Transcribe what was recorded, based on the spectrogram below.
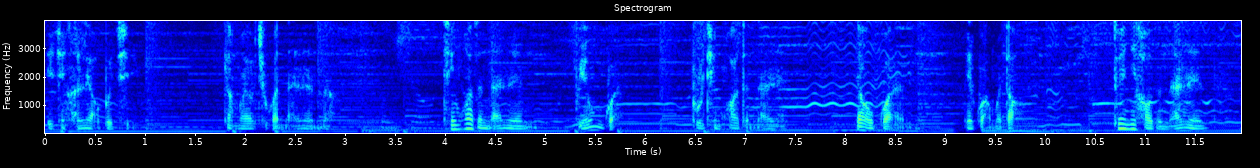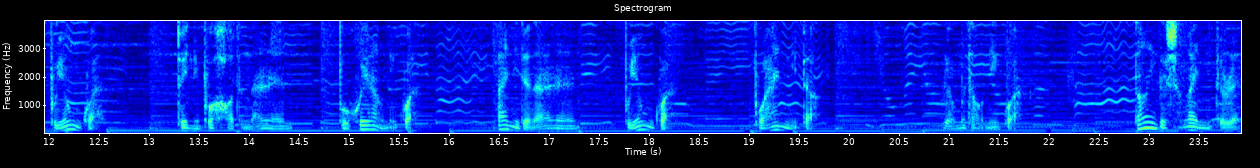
已经很了不起，干嘛要去管男人呢？听话的男人不用管。不听话的男人，要管也管不到；对你好的男人不用管，对你不好的男人不会让你管；爱你的男人不用管，不爱你的轮不到你管。当一个深爱你的人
